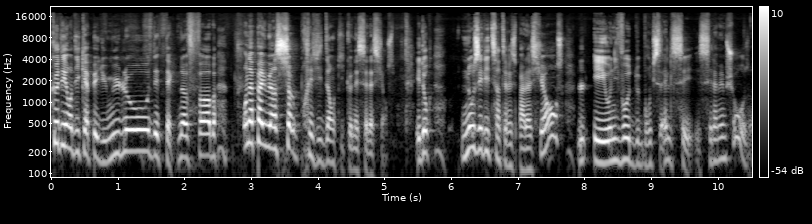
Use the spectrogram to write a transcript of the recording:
que des handicapés du mulot, des technophobes. On n'a pas eu un seul président qui connaissait la science. Et donc, nos élites s'intéressent pas à la science, et au niveau de Bruxelles, c'est la même chose.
